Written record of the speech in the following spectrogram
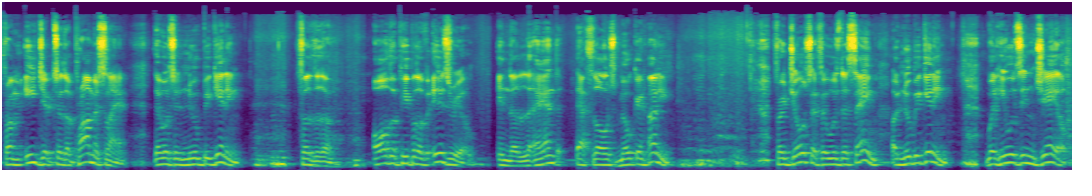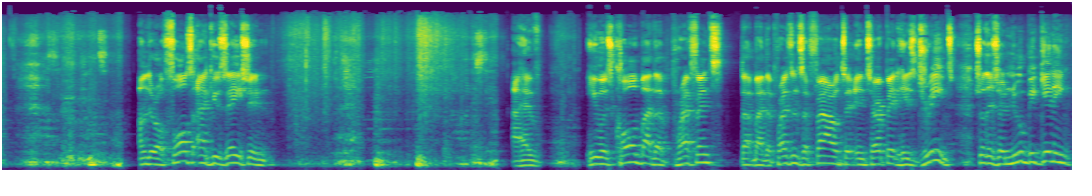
from Egypt to the promised land, there was a new beginning for the all the people of Israel in the land that flows milk and honey. For Joseph, it was the same, a new beginning. When he was in jail under a false accusation, I have he was called by the preference that by the presence of Pharaoh to interpret his dreams. So there's a new beginning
